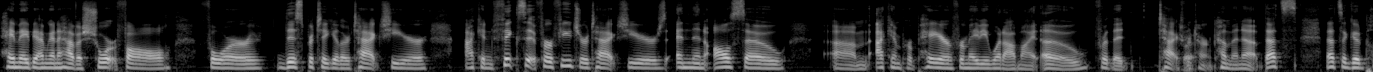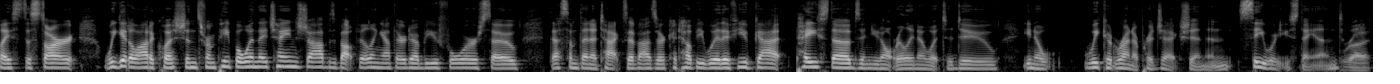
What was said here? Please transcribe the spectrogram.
hey, maybe I'm going to have a shortfall for this particular tax year. I can fix it for future tax years. And then also, um, I can prepare for maybe what I might owe for the tax right. return coming up. That's that's a good place to start. We get a lot of questions from people when they change jobs about filling out their W four, so that's something a tax advisor could help you with. If you've got pay stubs and you don't really know what to do, you know, we could run a projection and see where you stand. Right.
